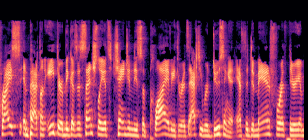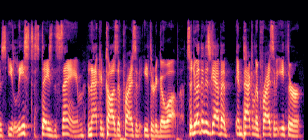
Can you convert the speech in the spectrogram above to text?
price impact on Ether because essentially it's changing the supply of Ether. It's actually reducing it. If the demand for Ethereum is at least stays the same, then that could cause the price of Ether to go up. So do I think this could have an impact on the price of Ether?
